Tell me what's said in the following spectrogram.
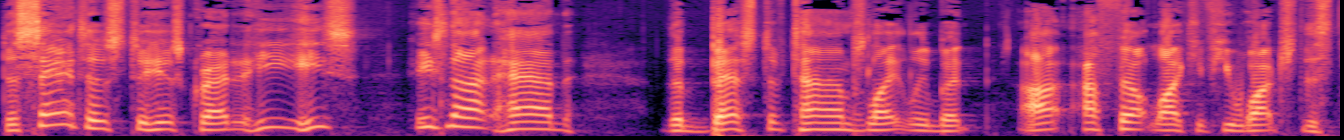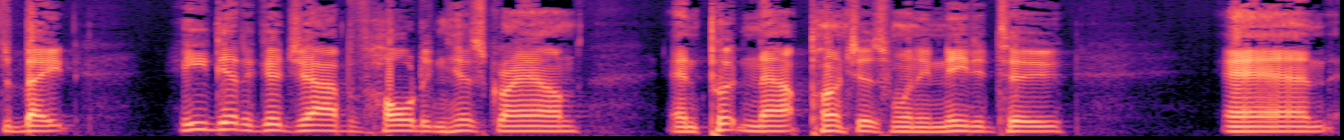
DeSantis, to his credit, he, he's he's not had the best of times lately, but I, I felt like if you watch this debate – he did a good job of holding his ground and putting out punches when he needed to. And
